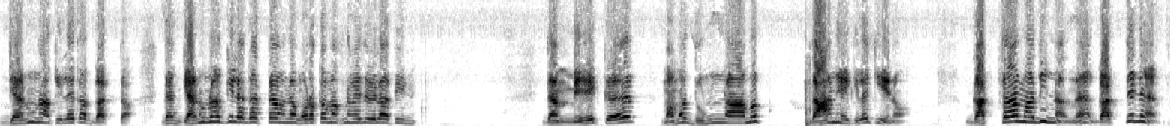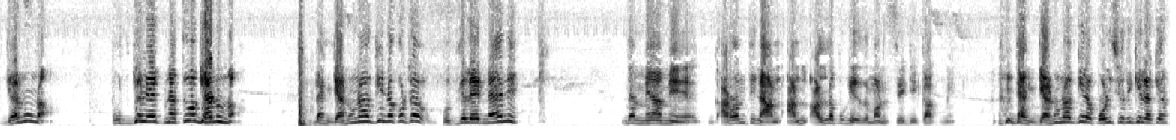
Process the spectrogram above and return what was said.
ගැනුණා කියලා එකක් ගත්තා. දැන් ගැනුණා කියලා ගත්තාම දැන් හොරකමක් නෙවෙයිද වෙලා තින්නේ. දැන් මේක මම දුන්නාම දානය කියලා කියනවා. ගත්තාම අදින්නා නෑ. ගත්තේ නෑ. ගැනුණා. පුද්ගලයෙක් නැතුව ගැනුණා. දැන් ගැනුණා කියනකොට පුද්ගලයෙක් නෑනේ. දැන් මෙයා මේ අරන් තින අල්ලපු ගේ මිනිස්සෙක් එකක් මේ. දැන් ගැනුණා කියලා පොලිසියට කියලා කියන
